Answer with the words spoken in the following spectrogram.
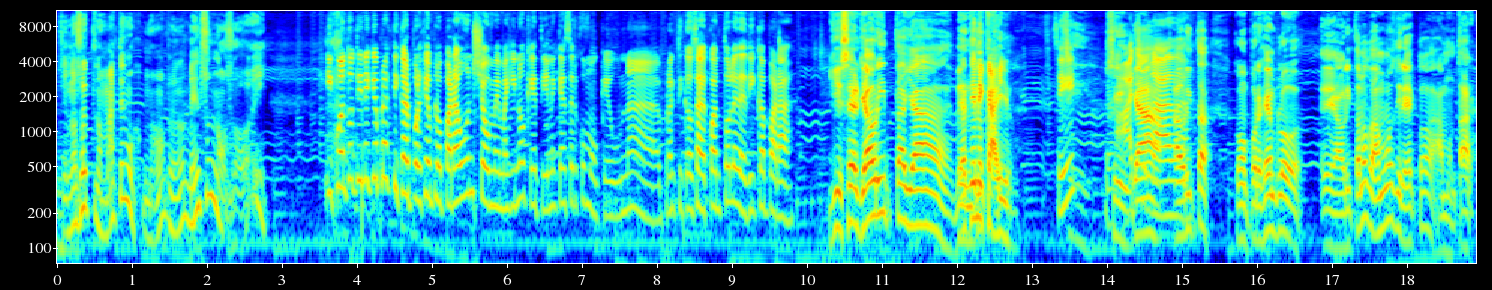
Si no soy, nomás tengo. No, pero menso no soy. ¿Y cuánto tiene que practicar, por ejemplo, para un show? Me imagino que tiene que hacer como que una práctica. O sea, ¿cuánto le dedica para...? Giselle, ya ahorita ya... Ya tiene callo. ¿Sí? Sí, Ah, ya chulada. ahorita, como por ejemplo, eh, ahorita nos vamos directo a montar.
